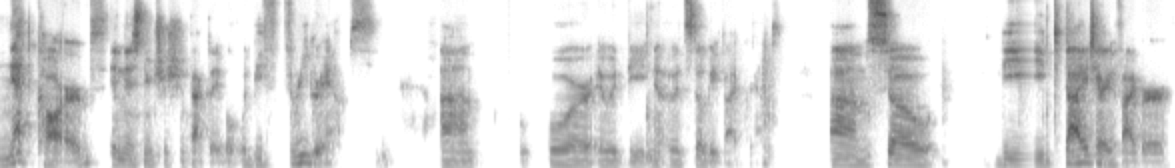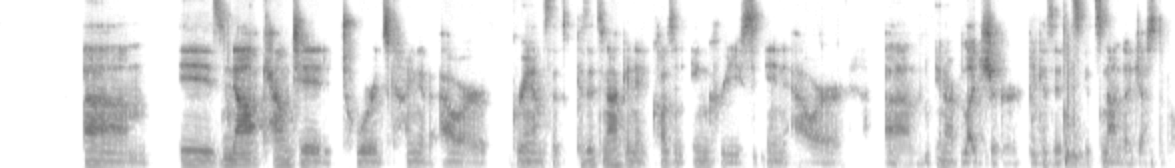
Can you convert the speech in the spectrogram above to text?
net carbs in this nutrition fact label would be three grams um, or it would be no, it would still be five grams. Um, so the dietary fiber um, is not counted towards kind of our grams. That's because it's not going to cause an increase in our um, in our blood sugar because it's it's non-digestible.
